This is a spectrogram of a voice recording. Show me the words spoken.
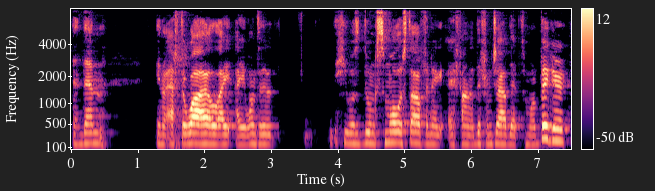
And then, you know, after a while, I I wanted. He was doing smaller stuff, and I, I found a different job that's more bigger.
